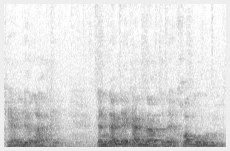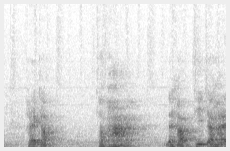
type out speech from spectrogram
แคลนเรื่องอะไร ดังนั้นในการนำเสนอข้อมูลให้กับสภานะครับที่จะให้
